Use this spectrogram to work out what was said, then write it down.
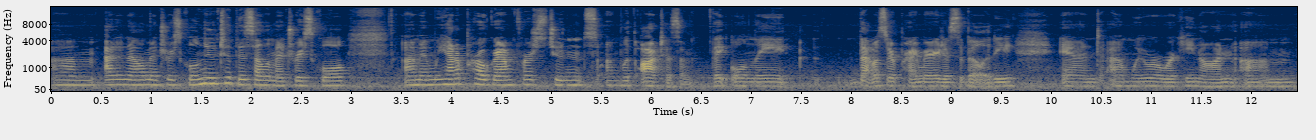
um, at an elementary school, new to this elementary school, um, and we had a program for students um, with autism. They only that was their primary disability, and um, we were working on. Um,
